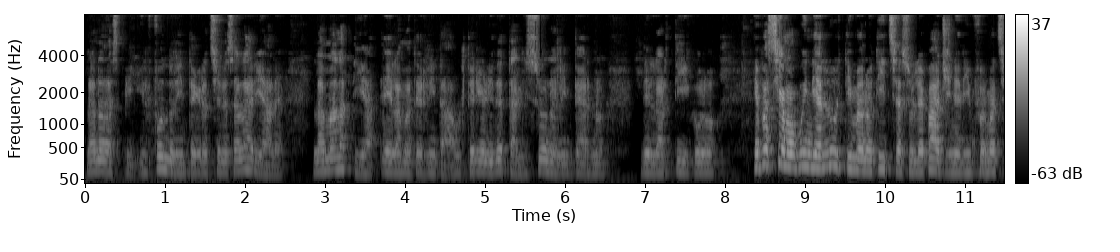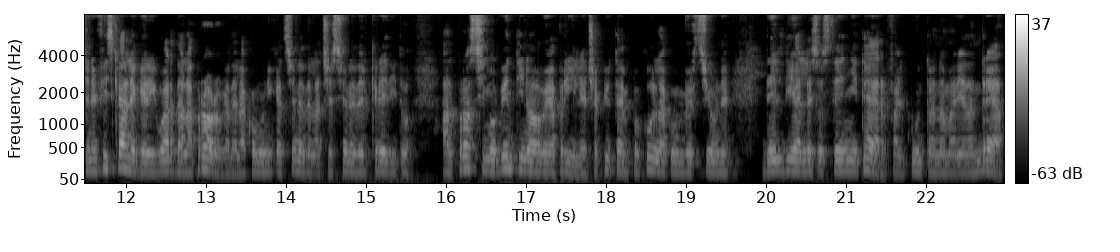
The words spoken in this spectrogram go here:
la NASPI, il fondo di integrazione salariale, la malattia e la maternità. Ulteriori dettagli sono all'interno dell'articolo. E passiamo quindi all'ultima notizia sulle pagine di informazione fiscale che riguarda la proroga della comunicazione della cessione del credito al prossimo 29 aprile. C'è più tempo con la conversione del DL Sostegni Ter, fa il punto Anna Maria D'Andrea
